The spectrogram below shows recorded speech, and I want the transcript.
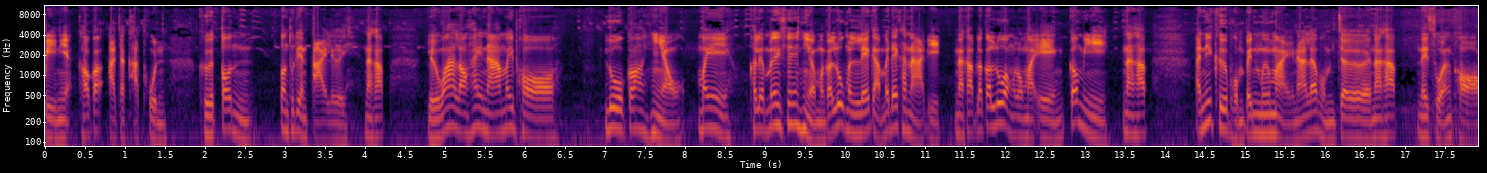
ปีเนี้ยเขาก็อาจจะขาดทุน คือต้นต้นทุเรียนตายเลยนะครับ หรือว่าเราให้น้ำไม่พอลูกก็เหี่ยวไม่เขาเรียกไม่ได้ใช่เหี่ยวเหมือนกับลูกมันเล็กอะไม่ได้ขนาดอีกนะครับ แล้วก็ล่วงลงมาเองก็มีนะครับ อันนี้คือผมเป็นมือใหม่นะ แล้วผมเจอนะครับ ในสวนของ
